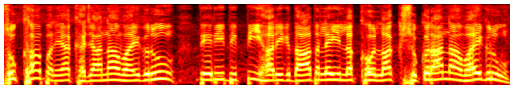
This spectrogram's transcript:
ਸੁੱਖਾਂ ਭਰਿਆ ਖਜ਼ਾਨਾ ਵਾਹਿਗੁਰੂ। ਤੇਰੀ ਦਿੱਤੀ ਹਰ ਇੱਕ ਦਾਤ ਲਈ ਲੱਖੋ ਲੱਖ ਸ਼ੁਕਰਾਨਾ ਵਾਹਿਗੁਰੂ।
